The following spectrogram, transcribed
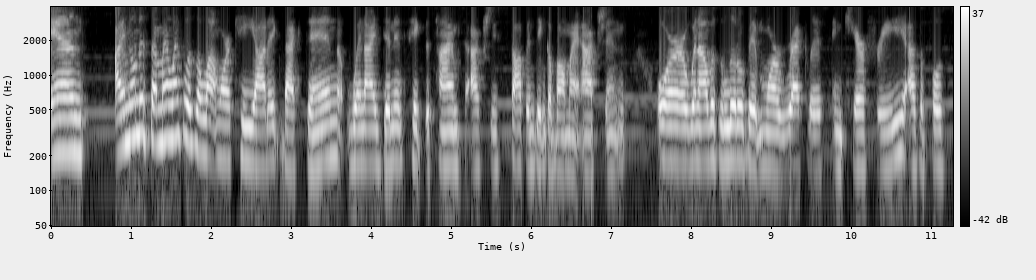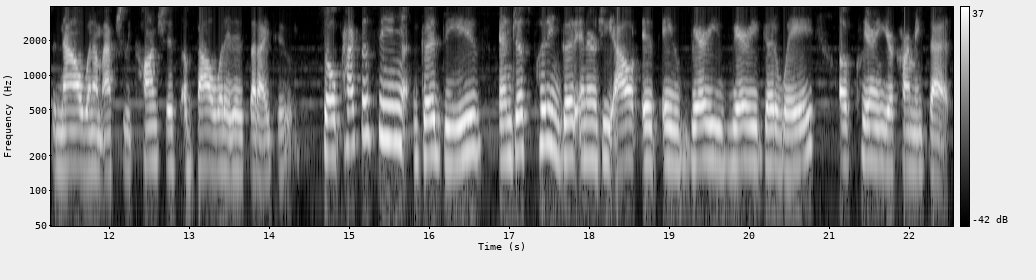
And I noticed that my life was a lot more chaotic back then when I didn't take the time to actually stop and think about my actions or when I was a little bit more reckless and carefree, as opposed to now when I'm actually conscious about what it is that I do. So, practicing good deeds and just putting good energy out is a very, very good way of clearing your karmic debt.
